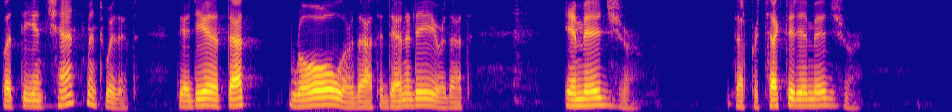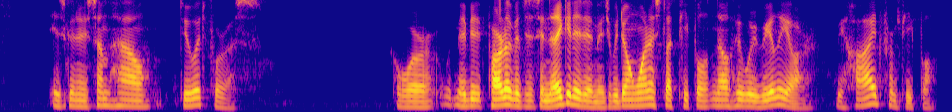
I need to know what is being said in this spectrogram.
But the enchantment with it, the idea that that role or that identity or that image or that protected image or is going to somehow do it for us or maybe part of it is a negative image. We don't want to let people know who we really are. We hide from people.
